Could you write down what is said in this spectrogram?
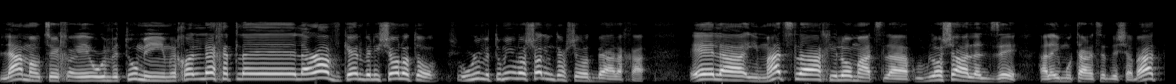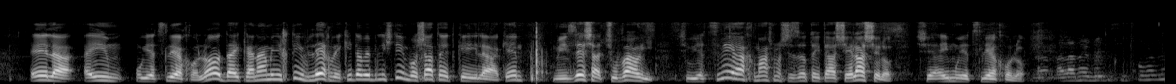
למה הוא צריך אה, אורים ותומים? יכול ללכת ל- לרב, כן, ולשאול אותו. אורים ותומים לא שואלים אותם שאלות בהלכה. אלא אם מצלח, היא לא מצלח, הוא לא שאל על זה, על האם מותר לצאת בשבת, אלא האם הוא יצליח או לא, די קנה מלכתיב, לך והכית בפלישתים והושעת את קהילה, כן? מזה שהתשובה היא שהוא יצליח, משמע שזאת הייתה השאלה שלו, שהאם הוא יצליח או לא. מה- למה הביא את הסיפור הזה?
